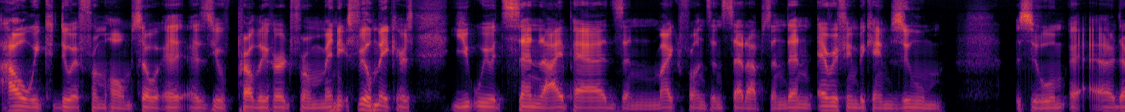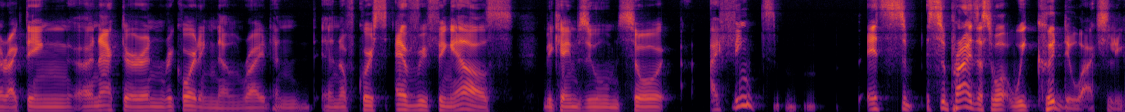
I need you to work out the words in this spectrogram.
how we could do it from home so as you've probably heard from many filmmakers you, we would send ipads and microphones and setups and then everything became zoom zoom uh, uh directing an actor and recording them right? And and of course everything else became zoom. So i think it's surprised us what we could do actually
